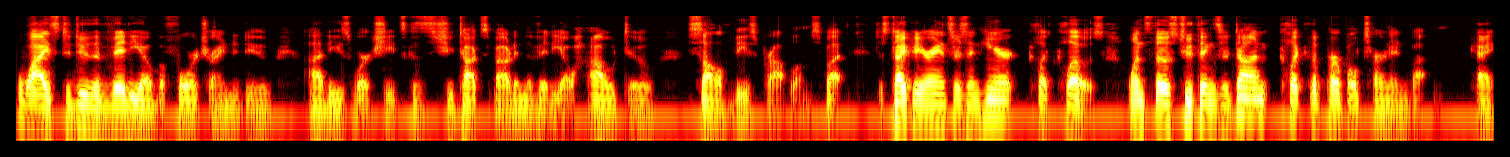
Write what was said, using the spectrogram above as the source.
wise to do the video before trying to do uh, these worksheets because she talks about in the video how to solve these problems. But just type in your answers in here, click close. Once those two things are done, click the purple turn in button. Okay,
